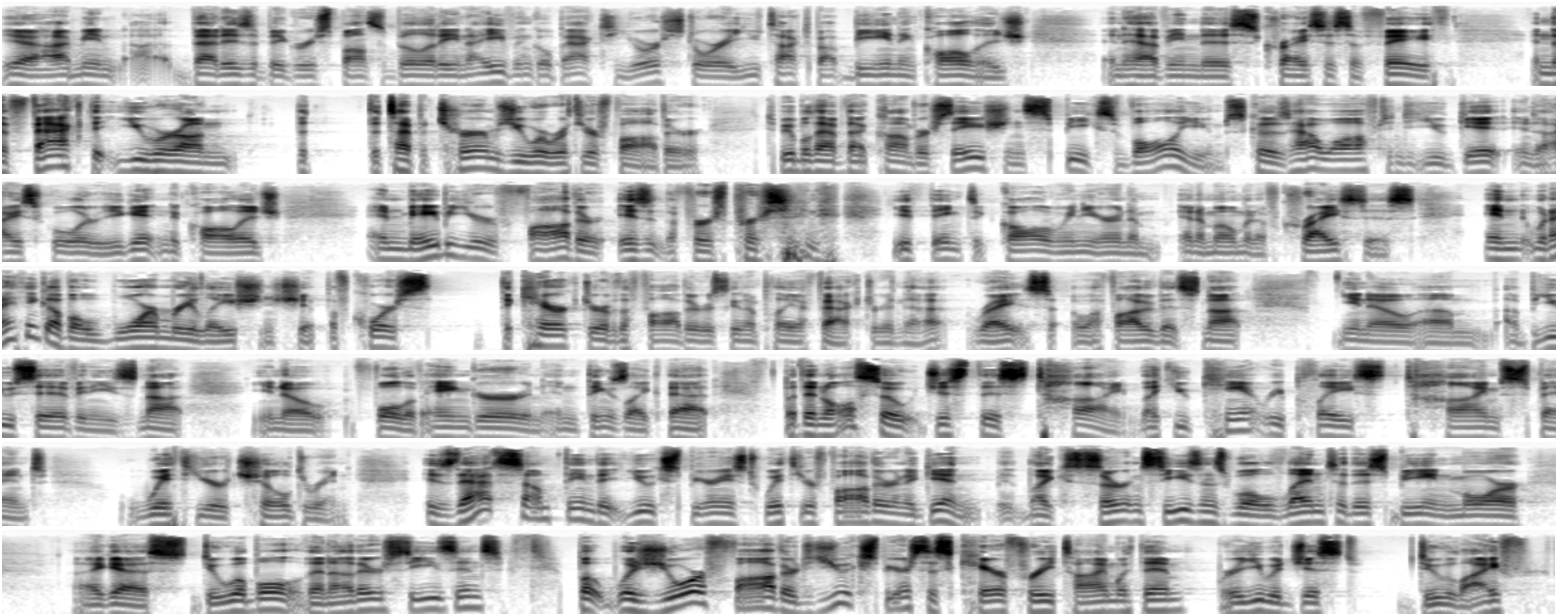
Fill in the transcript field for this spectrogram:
Yeah, I mean, uh, that is a big responsibility. And I even go back to your story. You talked about being in college and having this crisis of faith. And the fact that you were on the, the type of terms you were with your father to be able to have that conversation speaks volumes. Because how often do you get into high school or you get into college and maybe your father isn't the first person you think to call when you're in a, in a moment of crisis? And when I think of a warm relationship, of course, the character of the father is going to play a factor in that, right? So a father that's not you know, um, abusive and he's not, you know, full of anger and, and things like that. But then also just this time, like you can't replace time spent with your children. Is that something that you experienced with your father? And again, like certain seasons will lend to this being more, I guess, doable than other seasons. But was your father, did you experience this carefree time with him where you would just do life?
